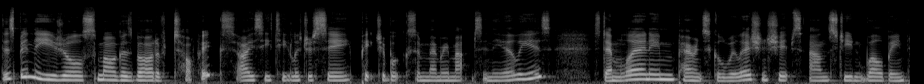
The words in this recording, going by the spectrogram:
There's been the usual smorgasbord of topics ICT literacy, picture books and memory maps in the early years, STEM learning, parent school relationships, and student well-being.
